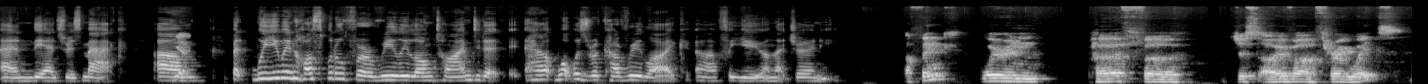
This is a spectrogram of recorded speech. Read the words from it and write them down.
And the answer is Mack. Um, Yeah. But were you in hospital for a really long time? Did it? How? What was recovery like uh, for you on that journey? I think we're in Perth for just over three weeks,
